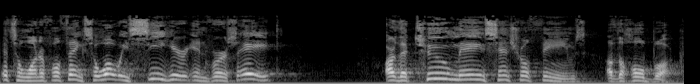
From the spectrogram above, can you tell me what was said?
It's a wonderful thing. So what we see here in verse 8 are the two main central themes of the whole book.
